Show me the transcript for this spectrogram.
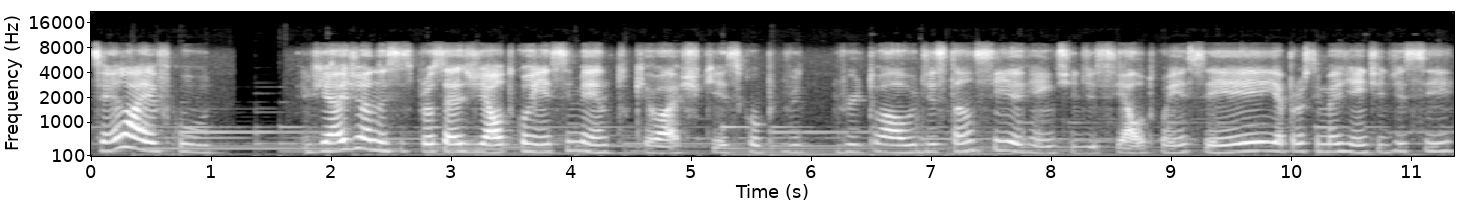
sei lá, eu fico viajando nesses processos de autoconhecimento, que eu acho que esse corpo virtual distancia a gente de se autoconhecer e aproxima a gente de se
